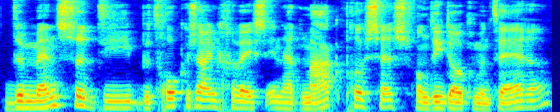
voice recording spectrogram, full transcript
De mensen die betrokken zijn geweest in het maakproces van die documentaire,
